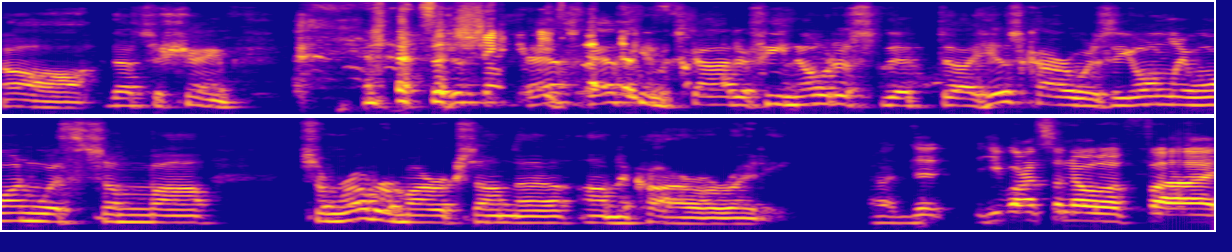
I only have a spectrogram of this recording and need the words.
Oh, that's a shame. That's a Just shame. ask, ask him, Scott, if he noticed that uh, his car was the only one with some uh, some rubber marks on the on the car already. Uh, did, he wants to know if uh,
